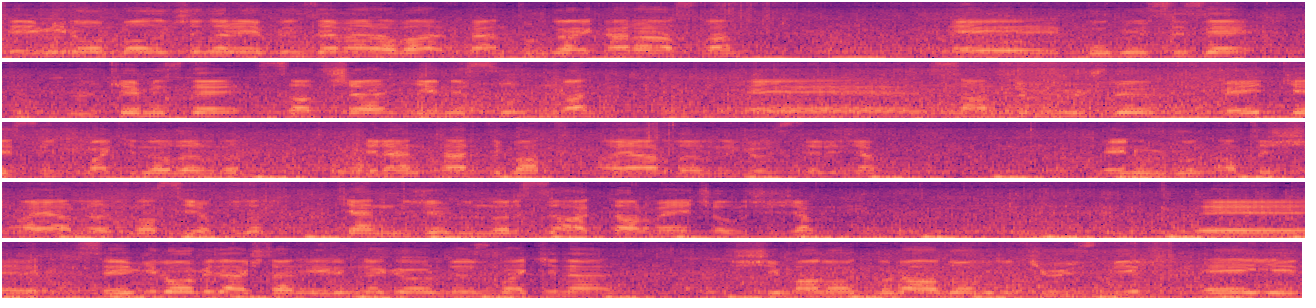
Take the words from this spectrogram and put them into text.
Sevgili ot balıkçıları hepinize merhaba. Ben Turgay Karaaslan. Ee, bugün size ülkemizde satışa yeni sunulan e, santrifüjlü weight casting makinalarının fren tertibat ayarlarını göstereceğim. En uygun atış ayarları nasıl yapılır? Kendince bunları size aktarmaya çalışacağım. Ee, sevgili hobidaşlar elimde gördüğünüz makina Shimano Curado 201 E7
